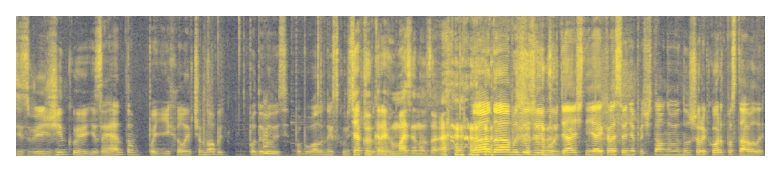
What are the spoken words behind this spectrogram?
зі своєю жінкою і з агентом поїхали в Чорнобиль подивились, побували на екскурсії. Дякую Крейгу Мазіну за. Да, да, ми дуже йому вдячні. Я якраз сьогодні прочитав новину, що рекорд поставили.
